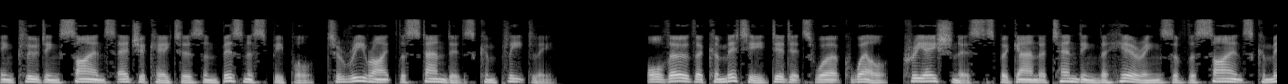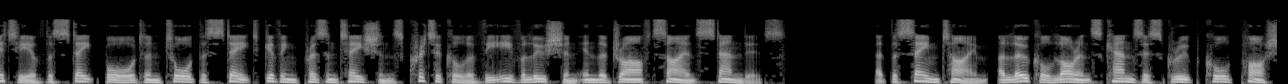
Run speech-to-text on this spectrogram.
including science educators and businesspeople, to rewrite the standards completely. Although the committee did its work well, creationists began attending the hearings of the Science Committee of the State Board and toured the state giving presentations critical of the evolution in the draft science standards. At the same time, a local Lawrence, Kansas group called POSH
